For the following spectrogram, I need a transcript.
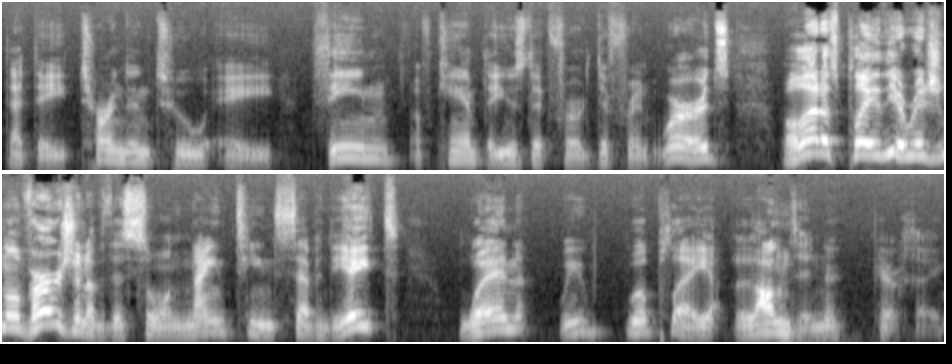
that they turned into a theme of camp. They used it for different words. Well, let us play the original version of this song, 1978, when we will play London Pirchei.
